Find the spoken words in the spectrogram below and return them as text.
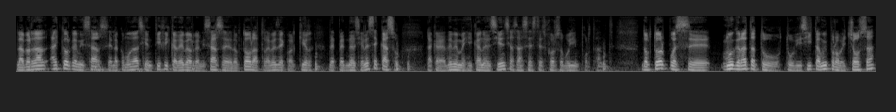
la verdad, hay que organizarse, la comunidad científica debe organizarse, doctor, a través de cualquier dependencia. En este caso, la Academia Mexicana de Ciencias hace este esfuerzo muy importante. Doctor, pues eh, muy grata tu, tu visita, muy provechosa.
